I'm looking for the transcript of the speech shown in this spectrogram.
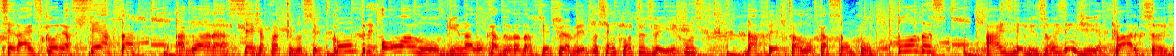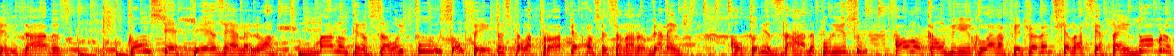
será a escolha certa. Agora, seja para que você compre ou alugue na locadora da Fiat Via Verde, você encontra os veículos da Fiat para locação com todas as revisões em dia. Claro que são higienizados, com certeza é a melhor manutenção e são feitas pela própria concessionária, obviamente, autorizada. Por isso, ao alocar um veículo lá na Fiat você vai acertar em dobro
